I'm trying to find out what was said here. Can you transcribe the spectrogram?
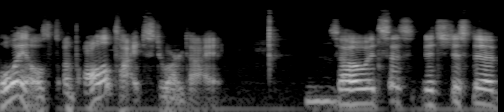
oils of all types to our diet. Mm-hmm. So it's a, it's just a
